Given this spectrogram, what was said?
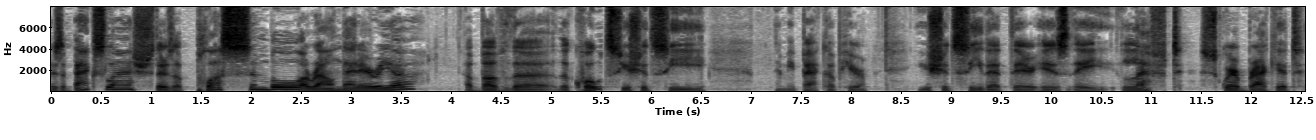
there's a backslash, there's a plus symbol around that area. Above the, the quotes, you should see, let me back up here, you should see that there is a left square bracket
